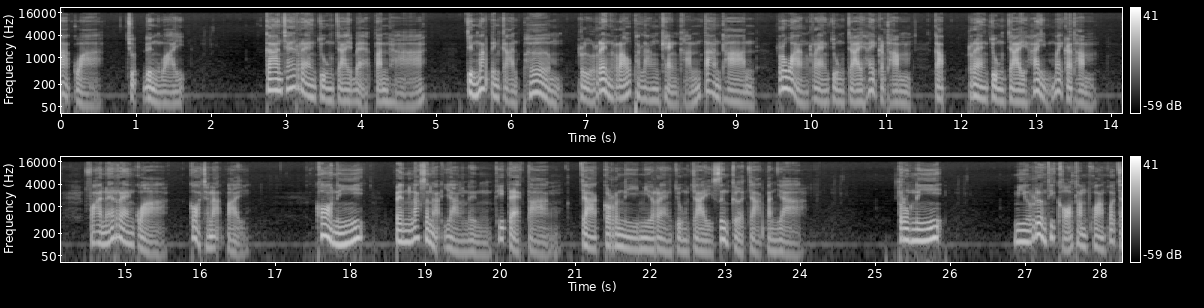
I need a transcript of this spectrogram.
มากกว่าจุดดึงไว้ การใช้แรงจูงใจแบบตัณหา จึงมักเป็นการเพิ่ม หรือเร่งเร้าพลังแข่งขันต้านทาน ระหว่างแรงจูงใจให้กระทำกับแรงจูงใจให้ไม่กระทำฝ่ายไหนแรงกว่าก็ชนะไป ข้อนี้เป็นลักษณะอย่างหนึ่งที่แตกต่างจากกรณีมีแรงจูงใจซึ่งเกิดจากปัญญา ตรงนี้ มีเรื่องที่ขอทำความเข้าใจ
